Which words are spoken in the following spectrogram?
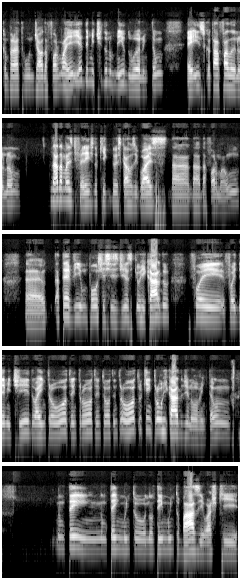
Campeonato Mundial da Fórmula E e é demitido no meio do ano. Então é isso que eu estava falando. Não, nada mais diferente do que dois carros iguais da, da, da Fórmula 1. É, eu até vi um post esses dias que o Ricardo foi, foi demitido, aí entrou outro, entrou outro, entrou outro, entrou outro, que entrou o Ricardo de novo. Então não tem, não tem muito, não tem muito base. Eu acho que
